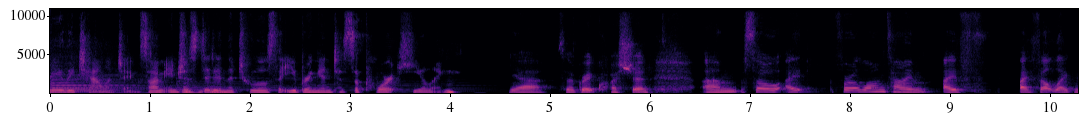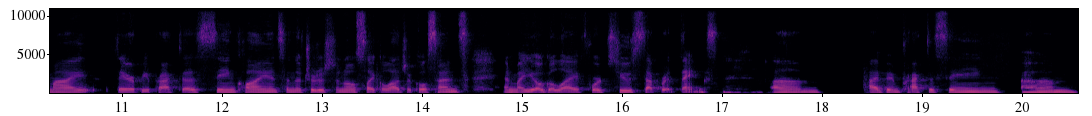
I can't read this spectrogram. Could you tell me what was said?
Really challenging. So I'm interested mm-hmm. in the tools that you bring in to support healing. Yeah, so great question. Um, so I, for a long time, I've I felt like my therapy practice, seeing clients in the traditional psychological sense, and my yoga life were two separate things. Um, I've been practicing um,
